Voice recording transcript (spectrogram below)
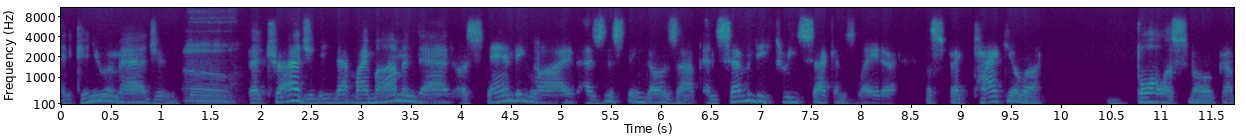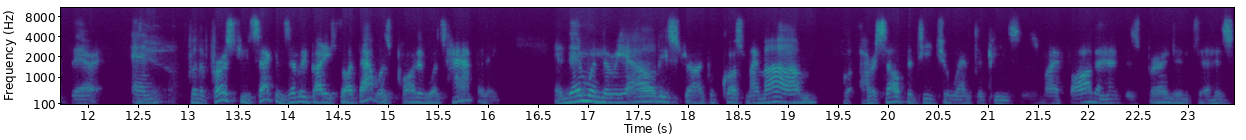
And can you imagine oh. the tragedy that my mom and dad are standing live as this thing goes up, and 73 seconds later, a spectacular ball of smoke up there and yeah. for the first few seconds, everybody thought that was part of what's happening. And then when the reality struck, of course, my mom, herself a teacher, went to pieces. My father had this burned into his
